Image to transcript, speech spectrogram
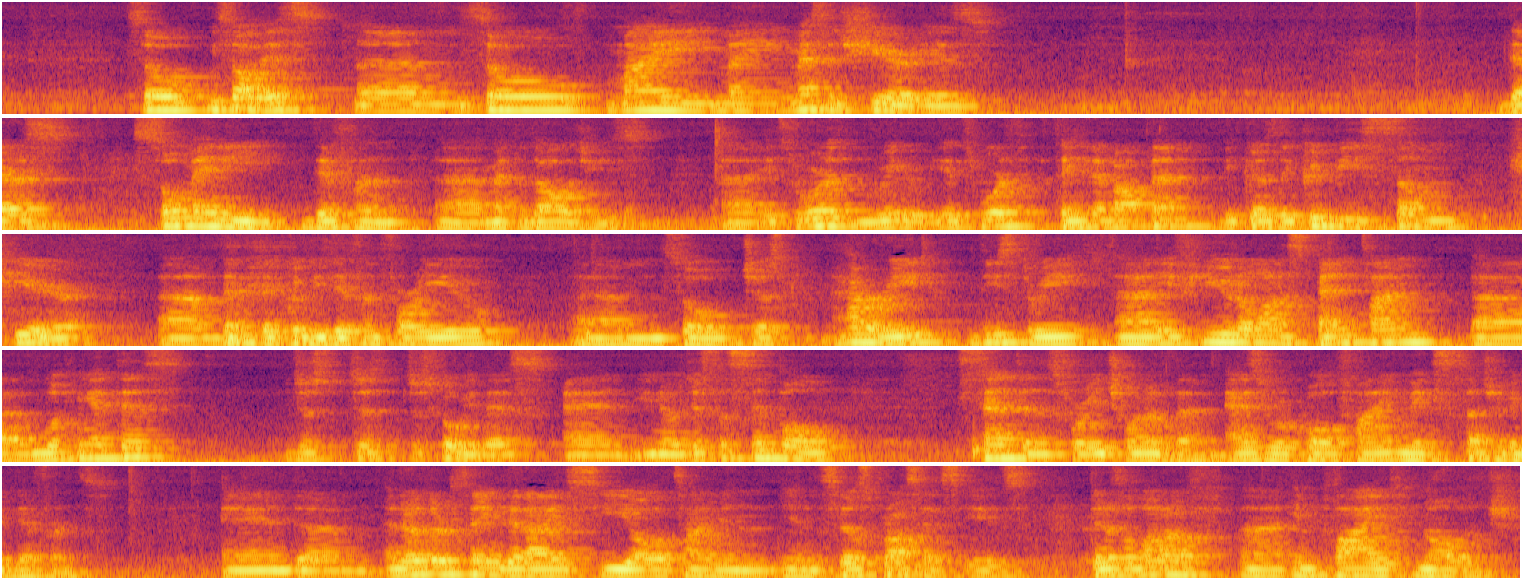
So we saw this. Um, so my my message here is there's so many different uh, methodologies. Uh, it's worth it's worth thinking about them because there could be some here um, that, that could be different for you. Um, so just have a read these three. Uh, if you don't want to spend time uh, looking at this, just just just go with this, and you know just a simple sentence for each one of them as you're qualifying makes such a big difference. And um, another thing that I see all the time in, in the sales process is there's a lot of uh, implied knowledge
